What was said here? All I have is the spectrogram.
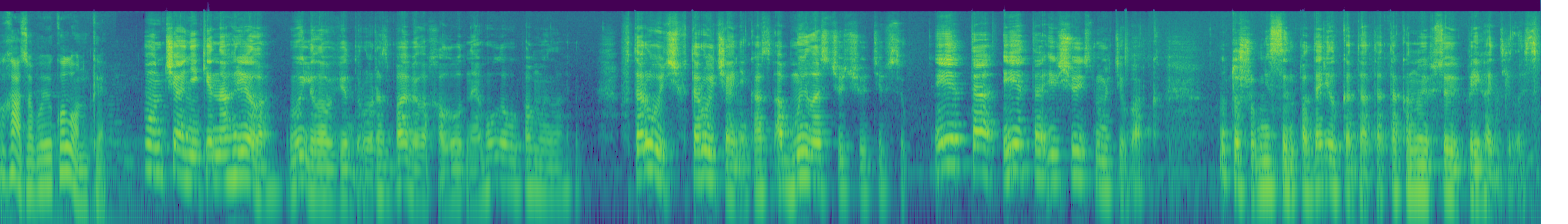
газової колонки. Он чайники нагрела, вылила в ведро, разбавила холодное, голову помыла. Второй, ч- второй чайник ос- обмылась чуть-чуть и все. Это, это, еще есть мультиварка. Ну, то, что мне сын подарил когда-то, так оно и все и пригодилось.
